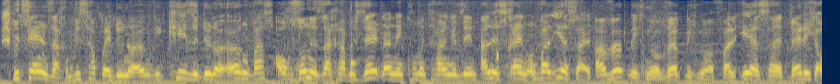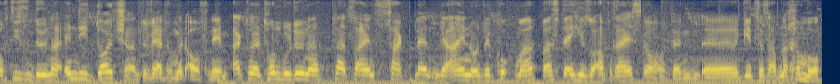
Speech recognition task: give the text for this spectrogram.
speziellen Sachen, wie Subway-Döner, irgendwie Käsedöner, irgendwas. Auch so eine Sache habe ich selten an den Kommentaren gesehen. Alles rein und weil ihr es seid. Aber wirklich nur, wirklich nur, weil ihr es seid, werde ich auch diesen Döner in die Deutschland-Bewertung mit aufnehmen. Aktuell Tonbull-Döner, Platz 1, zack, blenden wir ein und wir gucken mal, was der hier so abreißt. Ja, dann äh, geht's jetzt ab nach Hamburg.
